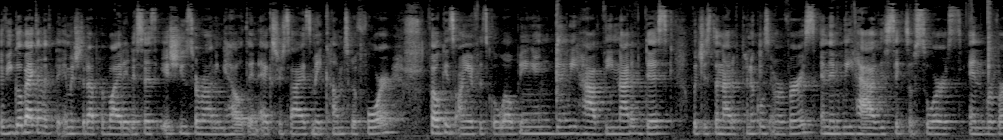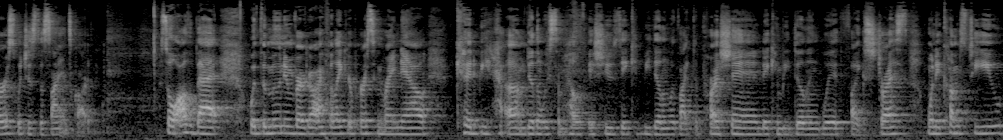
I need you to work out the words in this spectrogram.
If you go back and look at the image that I provided, it says issues surrounding health and exercise may come to the fore. Focus on your physical well-being. Then we have the Knight of Disc, which is the Knight of Pentacles in reverse, and then we have the Six of Swords in reverse, which is the Science card. So all of that with the Moon and Virgo, I feel like your person right now could be um, dealing with some health issues. They could be dealing with like depression. They can be dealing with like stress when it comes to you.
